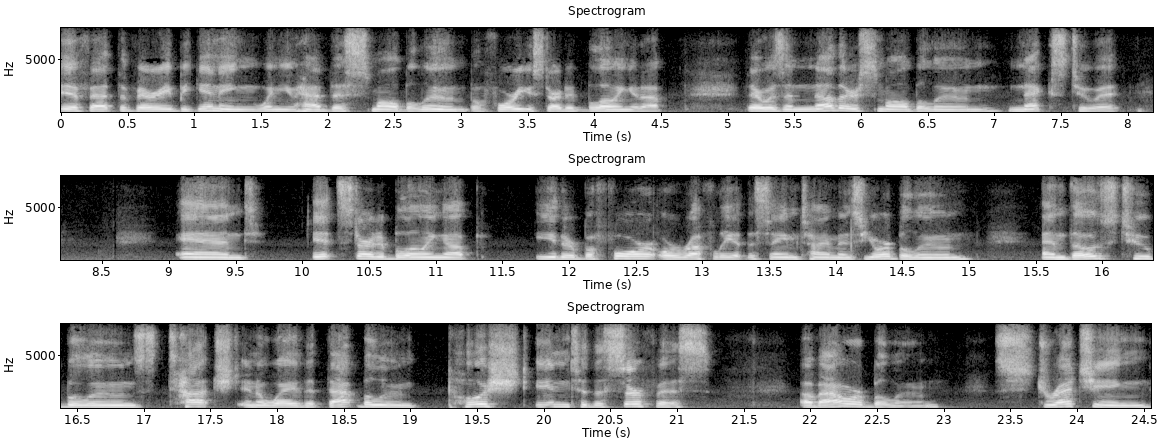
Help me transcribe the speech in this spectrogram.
if at the very beginning, when you had this small balloon, before you started blowing it up, there was another small balloon next to it, and it started blowing up either before or roughly at the same time as your balloon and those two balloons touched in a way that that balloon pushed into the surface of our balloon, stretching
